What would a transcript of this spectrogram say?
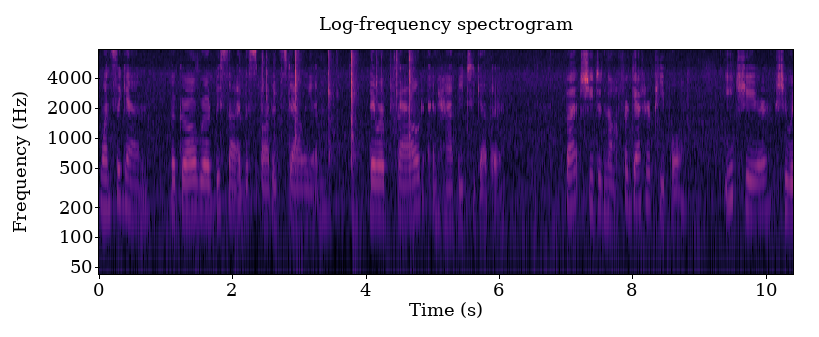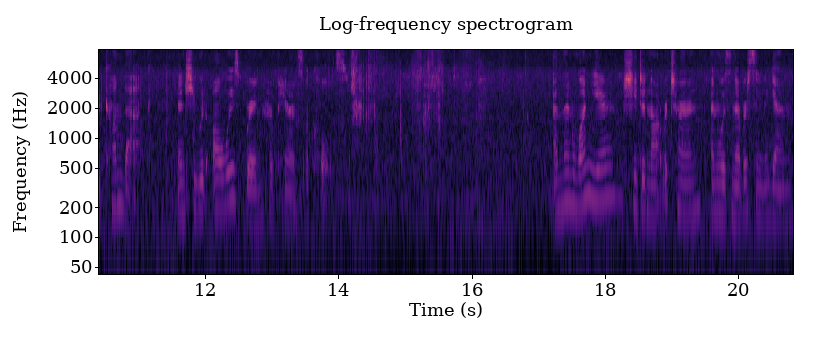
Once again, the girl rode beside the spotted stallion. They were proud and happy together. But she did not forget her people. Each year, she would come back, and she would always bring her parents a colt. And then one year, she did not return and was never seen again.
